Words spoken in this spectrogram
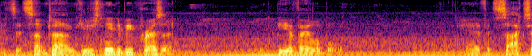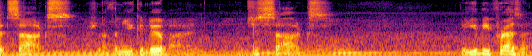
it's that sometimes you just need to be present, be available. And if it sucks, it sucks. There's nothing you can do about it. It just sucks. But you be present.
